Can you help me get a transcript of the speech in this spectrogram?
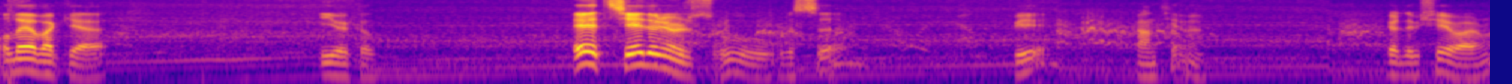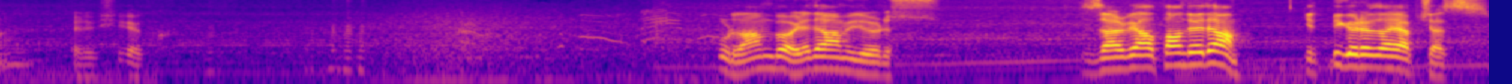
Olaya bak ya. İyi bakalım. Evet, şeye dönüyoruz. Oo, burası bir kantiye mi? Şurada bir şey var mı? Şöyle bir şey yok. Buradan böyle devam ediyoruz. Zarvi Alpando'ya devam. Gidip bir görev daha yapacağız.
